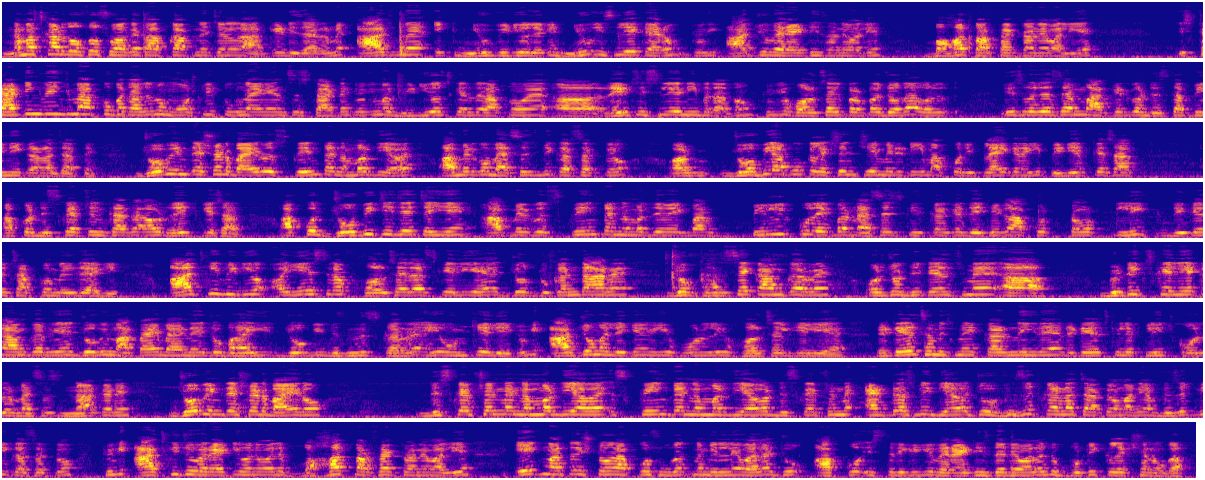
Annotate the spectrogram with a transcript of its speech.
नमस्कार दोस्तों, स्वागत है आपका अपने चैनल आरके डिज़ाइनर में। आज मैं एक न्यू वीडियो लेके न्यू इसलिए कह रहा हूँ क्योंकि आज जो वेराइटीज होने वाली है, बहुत परफेक्ट होने वाली है। स्टार्टिंग रेंज में आपको बता देता हूँ मोस्टली टू नाइन एन से स्टार्ट है, क्योंकि मैं वीडियोस के अंदर आपको, मैं रेट्स इसलिए नहीं बताता हूँ, क्योंकि होलसेल पर्पज होता है, और इस वजह से हम मार्केट को डिस्टर्ब भी नहीं करना चाहते जो भी इंटरेस्टेड बायर हो स्क्रीन पर नंबर दिया हुआ है, आप मेरे को मैसेज भी कर सकते हो, और जो भी आपको कलेक्शन चाहिए, मेरी टीम आपको रिप्लाई करेगी पीडीएफ के साथ, आपको डिस्क्रिप्शन का और रेट के साथ। आपको जो भी चीज़ें चाहिए, आप मेरे को स्क्रीन पे नंबर दे एक बार बिल्कुल एक बार मैसेज करके देखेगा आपको टोटली डिटेल्स आपको मिल जाएगी। आज की वीडियो ये सिर्फ़ होलसेलर्स के लिए है, जो दुकानदार है, जो घर से काम कर रहे हैं, और जो डिटेल्स में ब्यूटिक्स के लिए काम कर रही है, जो भी माताएँ, बहनें, जो भाई, जो भी बिज़नेस कर रहे हैं, ये उनके लिए। क्योंकि आज जो मैं लेके ये ओनली होलसेल के लिए है। रिटेल्स हम इसमें कर नहीं रहे रिटेल्स के लिए प्लीज़ कॉल और मैसेज ना करें। जो भी इंटरेस्टेड बायर हो डिस्क्रिप्शन में नंबर दिया हुआ है स्क्रीन पे नंबर दिया हुआ है डिस्क्रिप्शन में एड्रेस भी दिया हुआ है, जो विज़िट करना चाहते हो हमारे यहाँ विज़िट भी कर सकते हो, क्योंकि आज की जो वैरायटी होने वाली है बहुत परफेक्ट होने वाली है। एकमात्र स्टोर आपको सूरत में मिलने वाला है, जो आपको इस तरीके की वेराइटीज देने वाला है, जो बुटीक कलेक्शन होगा।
